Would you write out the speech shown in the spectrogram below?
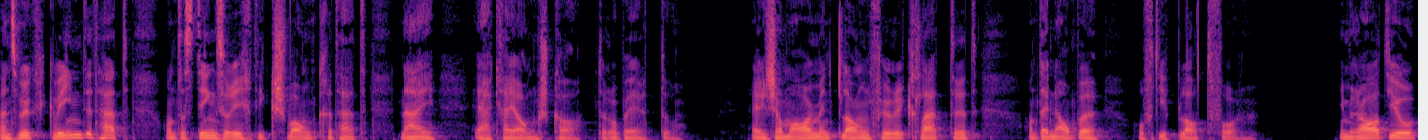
Wenn es wirklich gewindet hat und das Ding so richtig geschwankt hat. Nein, er hat keine Angst gehabt, der Roberto. Er ist am Arm entlang vorgeklettert und dann runter auf die Plattform. Im Radio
